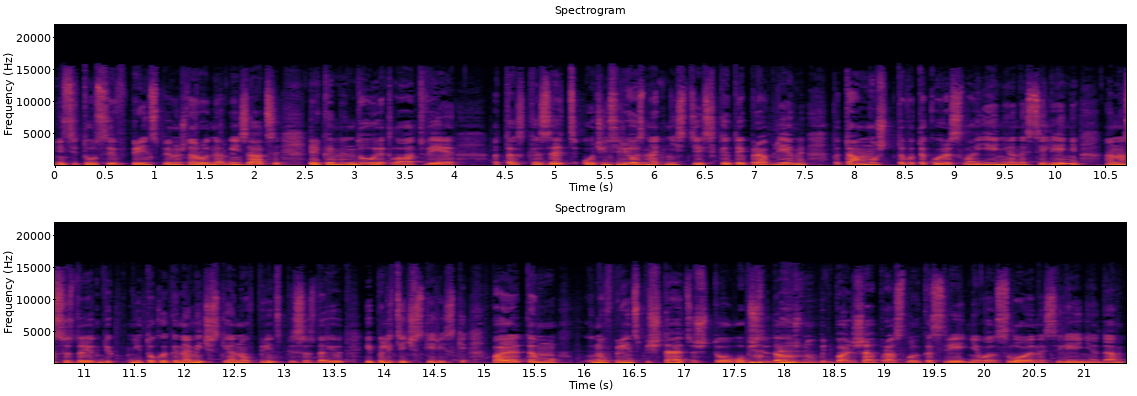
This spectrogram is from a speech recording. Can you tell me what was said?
институции, в принципе, международные организации рекомендуют Латвии так сказать, очень серьезно отнестись к этой проблеме, потому что вот такое расслоение населения, оно создает не только экономические, оно, в принципе, создает и политические риски. Поэтому, ну, в принципе, считается, что в обществе должна быть большая прослойка среднего слоя населения, да,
